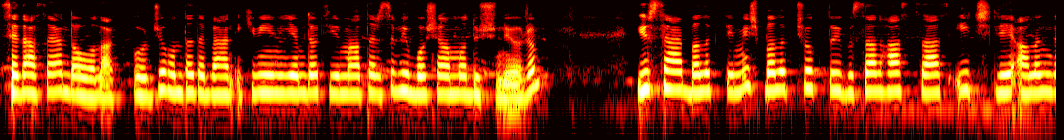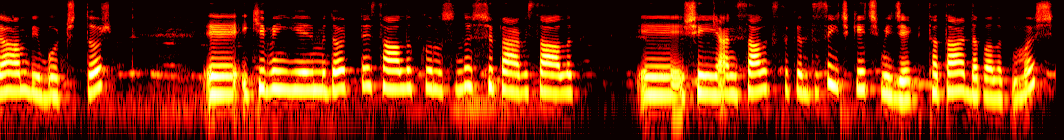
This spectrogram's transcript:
Seda Sayan da Oğlak Burcu. Onda da ben 2024-26 arası bir boşanma düşünüyorum. Yüser balık demiş. Balık çok duygusal, hassas, içli, alıngan bir burçtur. Ee, 2024'te sağlık konusunda süper bir sağlık e, şeyi yani sağlık sıkıntısı hiç geçmeyecek. Tatar da balıkmış.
